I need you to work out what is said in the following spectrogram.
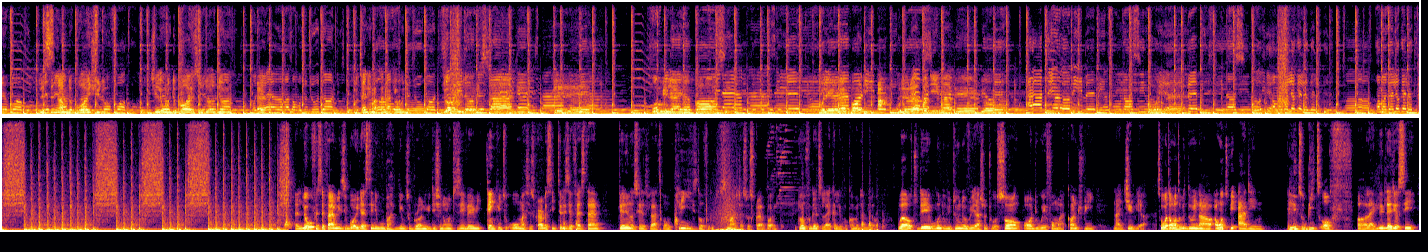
Listen, I'm the boy you don't fuck with. Chillin' with the boys, so don't do it. Eh? But any makanaki with it. Lórí lórí sáàlì. Eh. Fún mi lẹ́yọ̀ kọ́ sí. Kò lè rẹ bọ́dì, ah, kò lè rẹ bọ́dì my baby o. Oh yeah. I'ma go look at look Hello, Festive family, it's your boy Destiny. We're back again to brand new edition. I want to say very thank you to all my subscribers. If today is your first time joining us on this platform, please don't forget to smash that subscribe button. Don't forget to like and leave a comment down below. Well, today we're going to be doing a reaction to a song all the way from my country, Nigeria. So what I want to be doing now, I want to be adding a little bit of, uh, like let's just say,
